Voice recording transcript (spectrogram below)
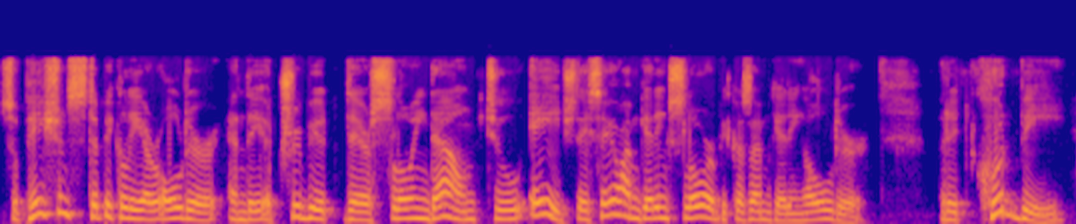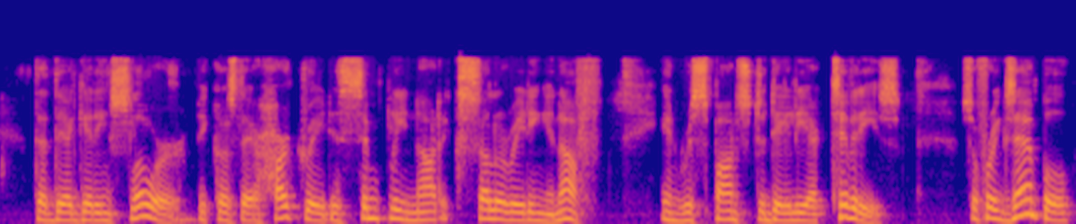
So patients typically are older and they attribute their slowing down to age. They say, oh, I'm getting slower because I'm getting older. But it could be that they're getting slower because their heart rate is simply not accelerating enough in response to daily activities. So, for example,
